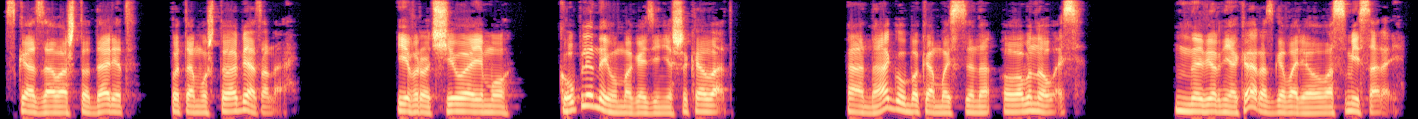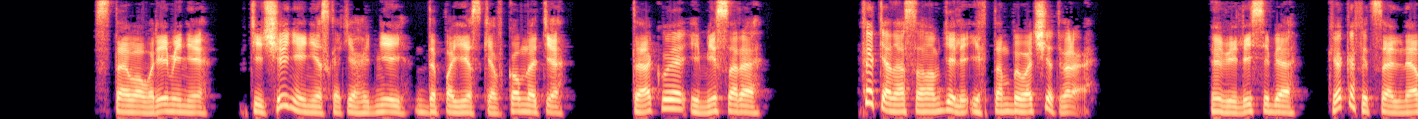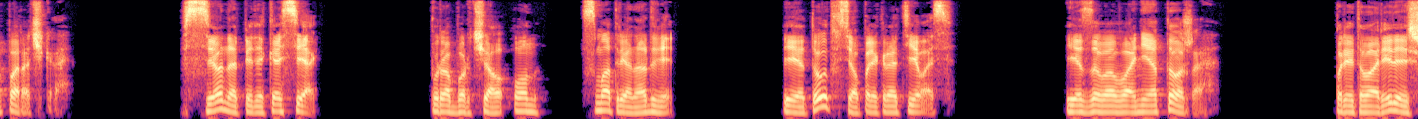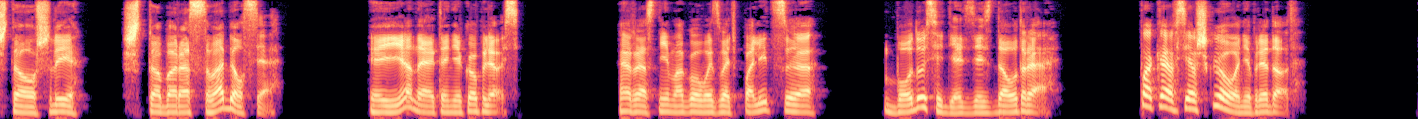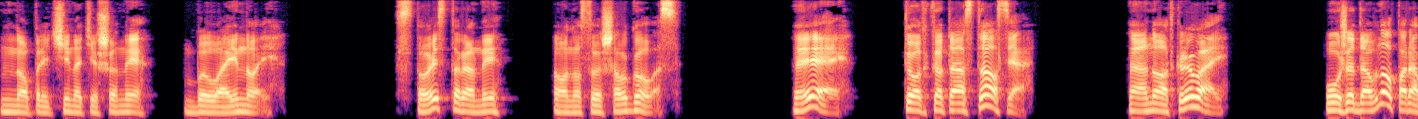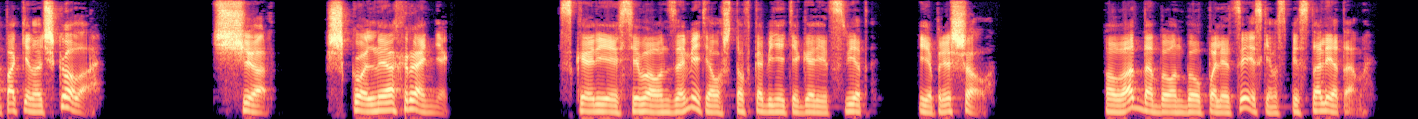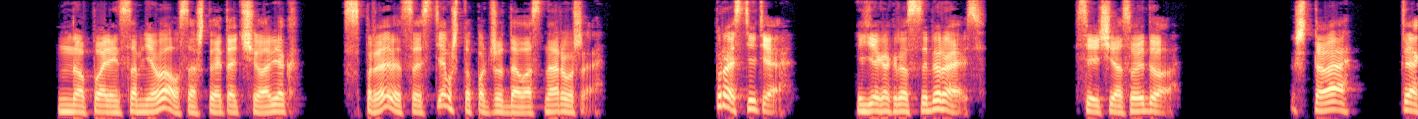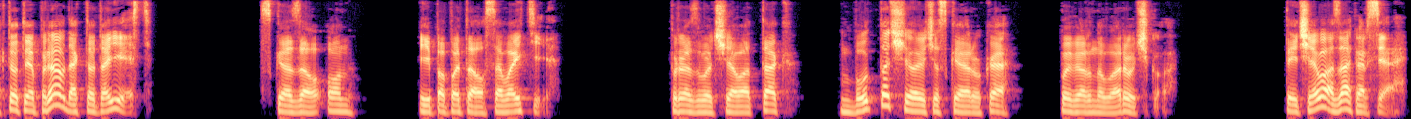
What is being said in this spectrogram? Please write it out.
Сказала, что дарит, потому что обязана. И вручила ему купленный в магазине шоколад. Она глубокомысленно улыбнулась. Наверняка разговаривала с Миссарой. С того времени, в течение нескольких дней до поездки в комнате, Такуя и Миссара хотя на самом деле их там было четверо. Вели себя как официальная парочка. «Все наперекосяк», – пробурчал он, смотря на дверь. И тут все прекратилось. И завывание тоже. Притворились, что ушли, чтобы расслабился? Я на это не куплюсь. Раз не могу вызвать полицию, Буду сидеть здесь до утра, пока все в школу не придут. Но причина тишины была иной. С той стороны он услышал голос. «Эй, тут кто-то остался? А ну открывай!» Уже давно пора покинуть школу. Черт, школьный охранник. Скорее всего, он заметил, что в кабинете горит свет, и пришел. Ладно бы он был полицейским с пистолетом. Но парень сомневался, что этот человек справится с тем, что поджидало снаружи. «Простите, я как раз собираюсь. Сейчас уйду». «Что? Так тут и правда кто-то есть?» Сказал он и попытался войти. Прозвучало так, будто человеческая рука повернула ручку. «Ты чего заперся?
